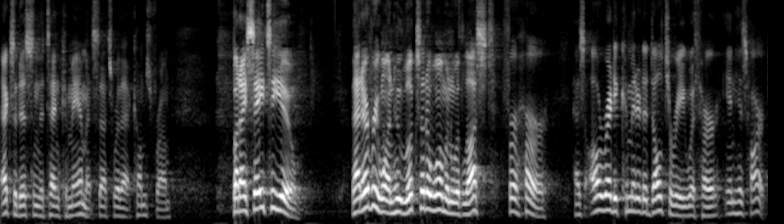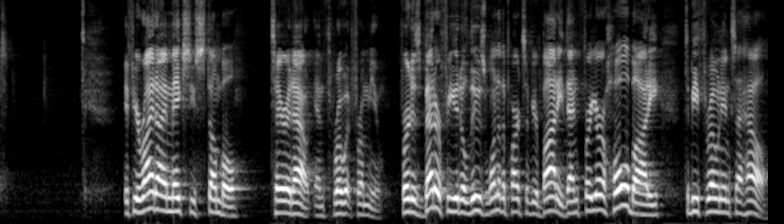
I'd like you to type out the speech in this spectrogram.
Exodus and the Ten Commandments. That's where that comes from. But I say to you that everyone who looks at a woman with lust for her has already committed adultery with her in his heart. If your right eye makes you stumble, tear it out and throw it from you. For it is better for you to lose one of the parts of your body than for your whole body to be thrown into hell.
